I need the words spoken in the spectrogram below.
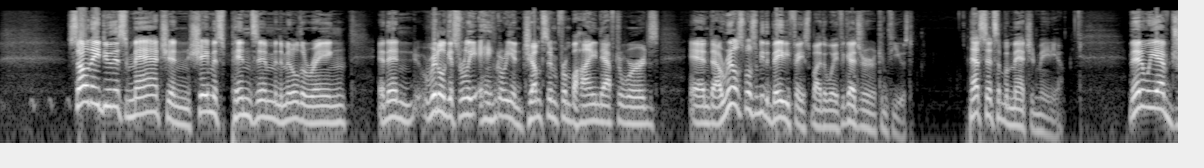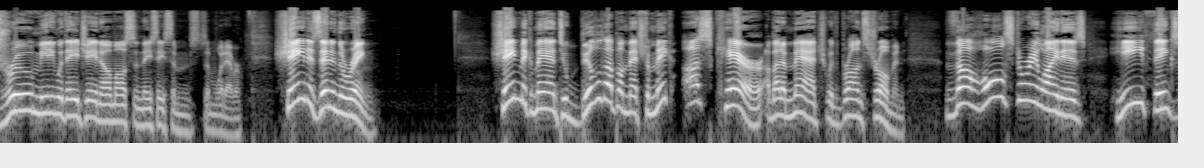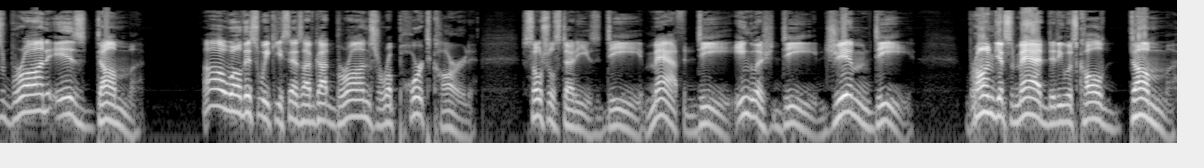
So they do this match, and Sheamus pins him in the middle of the ring, and then Riddle gets really angry and jumps him from behind afterwards. And uh, Riddle's supposed to be the babyface, by the way, if you guys are confused. That sets up a match in Mania. Then we have Drew meeting with AJ and Omos, and they say some some whatever. Shane is then in the ring. Shane McMahon to build up a match to make us care about a match with Braun Strowman. The whole storyline is he thinks Braun is dumb. Oh, well, this week he says I've got Braun's report card. Social studies D, math D, English D, gym D. Braun gets mad that he was called dumb.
